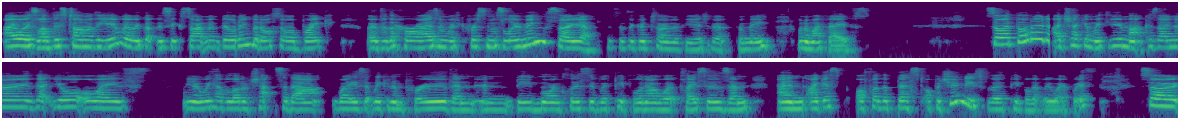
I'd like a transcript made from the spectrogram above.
I always love this time of the year where we've got this excitement building, but also a break over the horizon with Christmas looming. So, yeah, this is a good time of year for, me, one of my faves. So, I thought I'd, I'd check in with you, Mark, because I know that you're always, you know, we have a lot of chats about ways that we can improve and, and be more inclusive with people in our workplaces and, and I guess offer the best opportunities for the people that we work with. So,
